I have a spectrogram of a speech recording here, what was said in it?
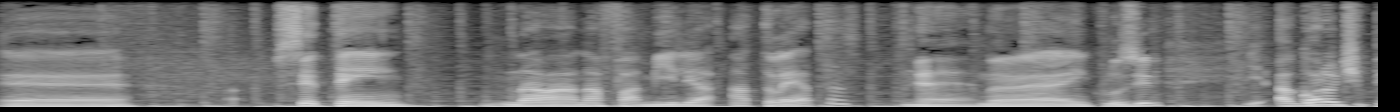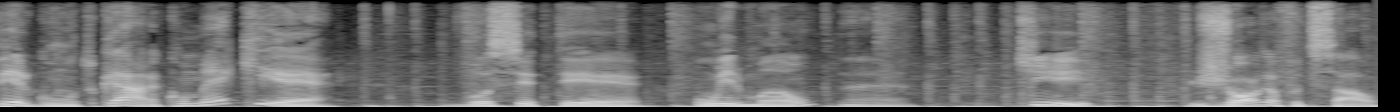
é, você tem na, na família atletas, É. né? Inclusive. E agora eu te pergunto, cara, como é que é você ter um irmão é. que joga futsal,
